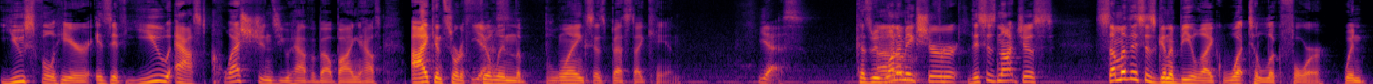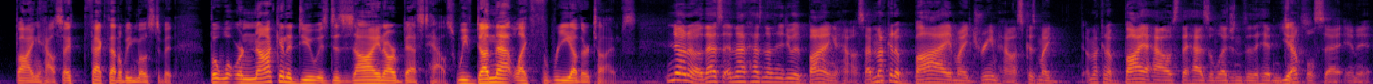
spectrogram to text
useful here is if you asked questions you have about buying a house, I can sort of fill Yes. in the blanks as best I can. yes. because we want to Um, make sure this is not just some of this is going to be like what to look for when buying a house. In fact, that'll be most of it. But what we're not going to do is design our best house. We've done that like three other times. No, no, that's and that has nothing to do with buying a house. I'm not going to buy my dream house because my I'm not going to buy a house that has a Legends of the Hidden Yes. Temple set in it.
